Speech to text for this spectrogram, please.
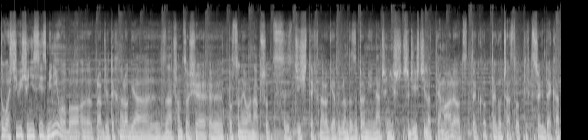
tu właściwie się nic nie zmieniło, bo e, wprawdzie technologia znacząco się e, posunęła naprzód. Dziś technologia wygląda zupełnie inaczej niż 30 lat temu, ale od, te, od tego czasu, od tych trzech dekad,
